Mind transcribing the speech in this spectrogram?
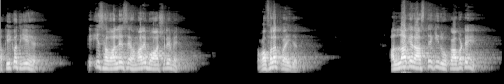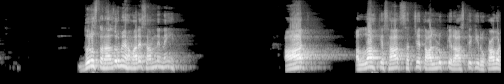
حقیقت یہ ہے کہ اس حوالے سے ہمارے معاشرے میں غفلت پائی جاتی۔ اللہ کے راستے کی رکاوٹیں درست تناظر میں ہمارے سامنے نہیں ہے۔ آج اللہ کے ساتھ سچے تعلق کے راستے کی رکاوٹ،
